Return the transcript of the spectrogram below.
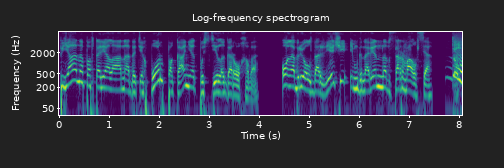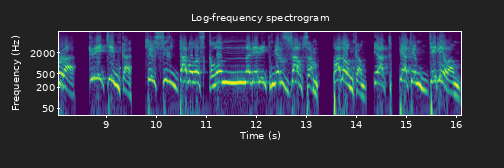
Пьяно повторяла она до тех пор, пока не отпустила Горохова. Он обрел дар речи и мгновенно взорвался. «Дура! Кретинка! Ты всегда была склонна верить мерзавцам, подонкам и отпетым дебилам!»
